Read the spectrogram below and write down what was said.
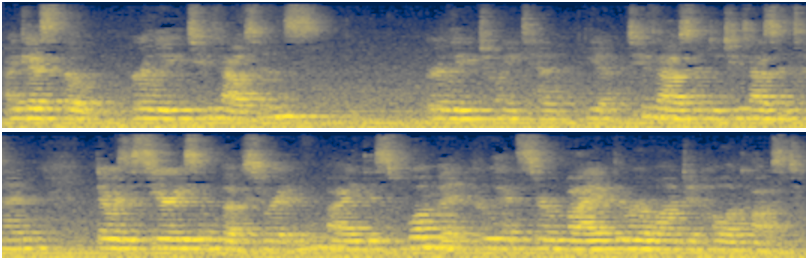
I guess the early 2000s, early 2010, yeah, 2000 to 2010, there was a series of books written by this woman who had survived the Rwandan Holocaust.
